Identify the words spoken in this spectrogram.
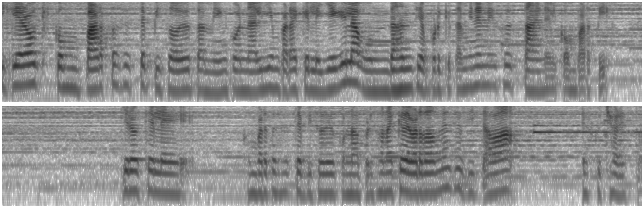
Y quiero que compartas este episodio también con alguien para que le llegue la abundancia, porque también en eso está, en el compartir. Quiero que le compartas este episodio con una persona que de verdad necesitaba escuchar esto,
